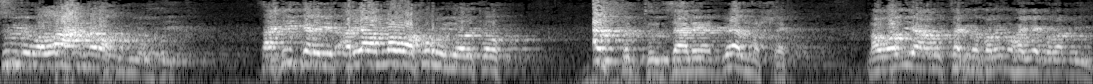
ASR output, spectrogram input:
سوري والله أنا وأخذ يوضيك ساكيك لي أريال الله وأخذ يوضيك أفضل تنسالين بيال مشاك نوالي أنه تقنى برينو هيا قبل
